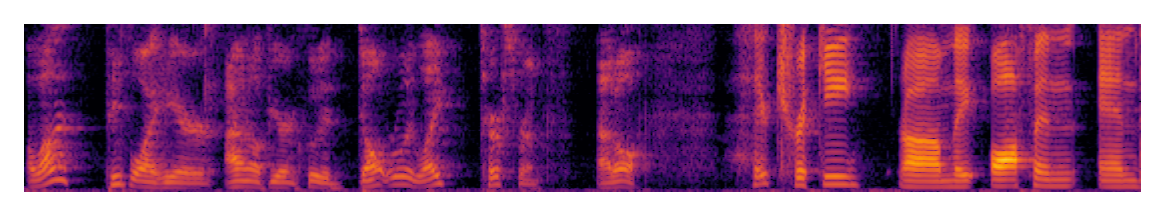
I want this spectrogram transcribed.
a lot of people I hear, I don't know if you're included, don't really like turf sprints at all. They're tricky. Um, they often end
